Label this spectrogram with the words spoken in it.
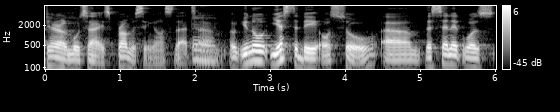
General Musa is promising us that, um, you know, yesterday or so, um, the Senate was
